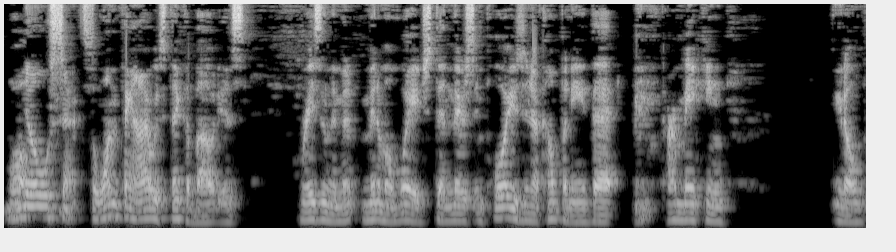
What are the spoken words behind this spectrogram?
Well, no sense. The one thing I always think about is raising the mi- minimum wage. Then there's employees in a company that are making, you know,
